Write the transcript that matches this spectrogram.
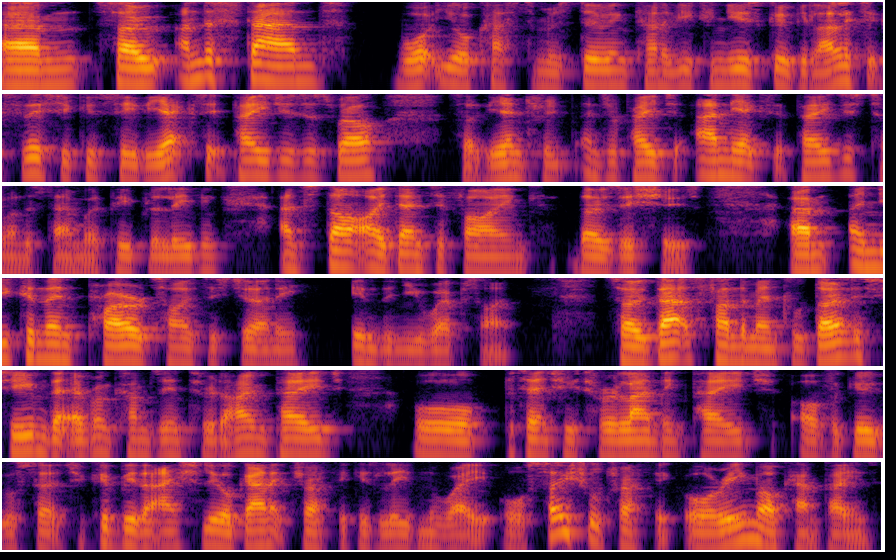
Um, so understand what your customer is doing. Kind of, you can use Google Analytics for this. You can see the exit pages as well, so the entry entry page and the exit pages to understand where people are leaving, and start identifying those issues. Um, and you can then prioritize this journey in the new website. So that's fundamental. Don't assume that everyone comes in through the homepage or potentially through a landing page of a Google search. It could be that actually organic traffic is leading the way, or social traffic, or email campaigns,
